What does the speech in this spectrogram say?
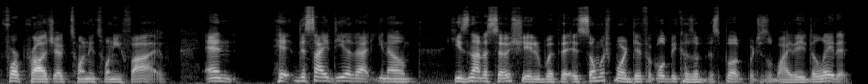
for Project 2025. And this idea that, you know, he's not associated with it is so much more difficult because of this book, which is why they delayed it.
